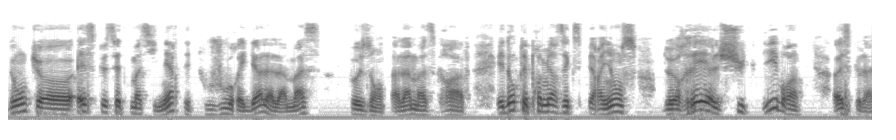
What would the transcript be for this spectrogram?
Donc, euh, est-ce que cette masse inerte est toujours égale à la masse pesante, à la masse grave. Et donc les premières expériences de réelle chute libre, est-ce que la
